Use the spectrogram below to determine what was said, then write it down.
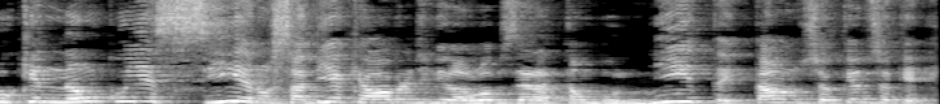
porque não conhecia, não sabia que a obra de Vila Lobos era tão bonita e tal, não sei o que, não sei o que.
